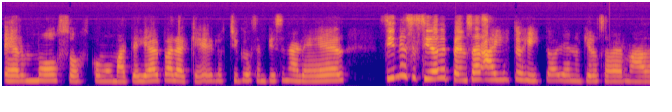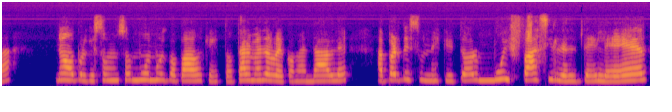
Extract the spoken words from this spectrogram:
hermosos como material para que los chicos empiecen a leer sin necesidad de pensar, ay, esto es historia, no quiero saber nada. No, porque son, son muy, muy copados, que es totalmente recomendable. Aparte es un escritor muy fácil de, de leer,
